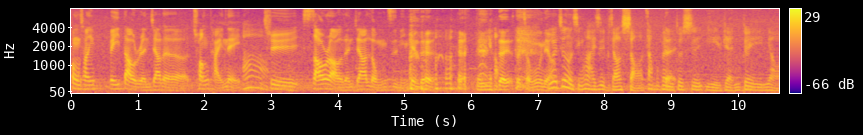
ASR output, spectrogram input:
凤苍鹰飞到人家的窗台内，啊、去骚扰人家笼子里面的 鸟的的宠物鸟。因为这种情况还是比较少，大部分就是以人对鸟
